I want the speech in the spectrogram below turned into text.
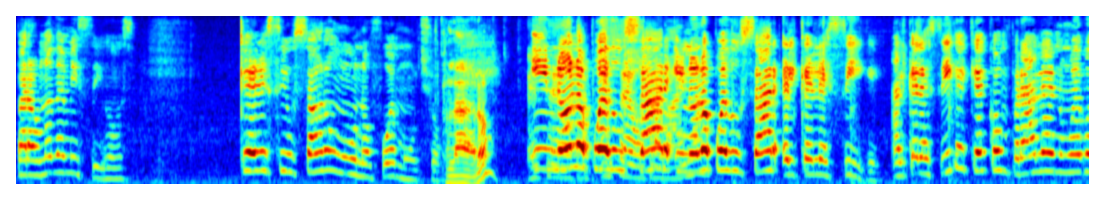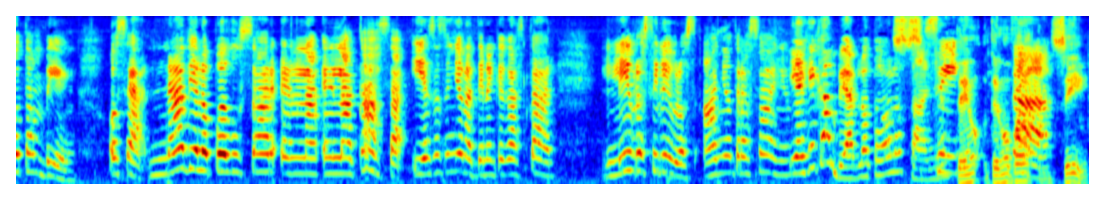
para uno de mis hijos, que si usaron uno fue mucho. Claro. Y Ese no lo otra usar y no lo puede usar el que le sigue. Al que le sigue hay que comprarle nuevo también. O sea, nadie lo puede usar en la, en la casa y esa señora tiene que gastar libros y libros año tras año. Y hay que cambiarlo todos los años. Sí. Tengo, tengo O sea, para- sí.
